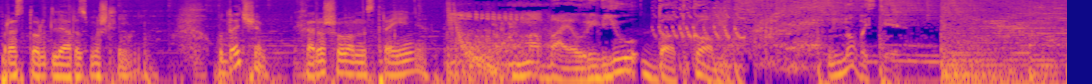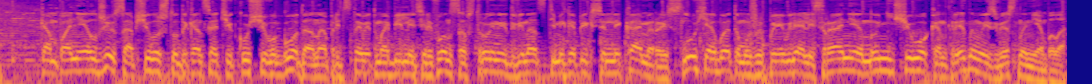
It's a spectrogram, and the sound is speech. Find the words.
простор для размышлений. Удачи, хорошего вам настроения. MobileReview.com Новости. Компания LG сообщила, что до конца текущего года она представит мобильный телефон со встроенной 12-мегапиксельной камерой. Слухи об этом уже появлялись ранее, но ничего конкретного известно не было.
